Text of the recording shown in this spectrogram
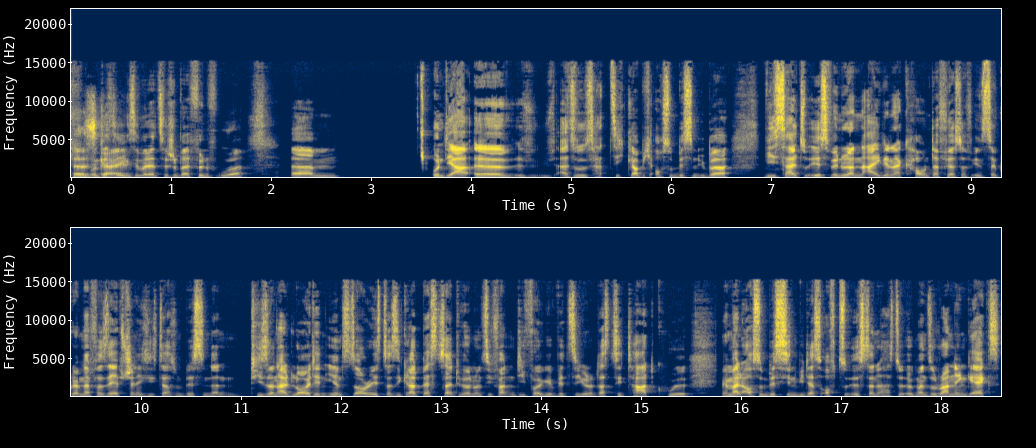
Das ist und deswegen geil. sind wir dann inzwischen bei 5 Uhr. Ähm, und ja, äh, also es hat sich, glaube ich, auch so ein bisschen über, wie es halt so ist, wenn du dann einen eigenen Account dafür hast auf Instagram, dann verselbstständigt sich das so ein bisschen. Dann teasern halt Leute in ihren Stories, dass sie gerade Bestzeit hören und sie fanden die Folge witzig oder das Zitat cool. Wir haben halt auch so ein bisschen, wie das oft so ist, dann hast du irgendwann so Running Gags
